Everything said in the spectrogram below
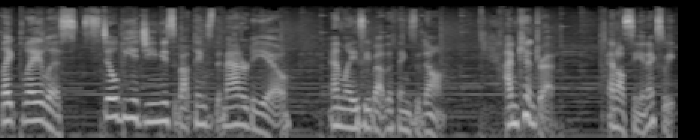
like playlists. Still be a genius about things that matter to you and lazy about the things that don't. I'm Kendra, and I'll see you next week.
